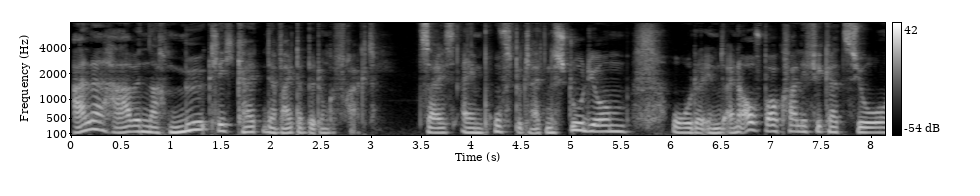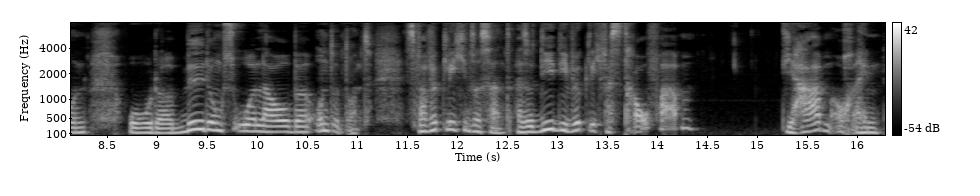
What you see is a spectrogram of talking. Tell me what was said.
alle haben nach Möglichkeiten der Weiterbildung gefragt. Sei es ein berufsbegleitendes Studium oder eben eine Aufbauqualifikation oder Bildungsurlaube und, und, und. Es war wirklich interessant. Also die, die wirklich was drauf haben, die haben auch ein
